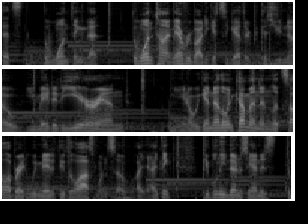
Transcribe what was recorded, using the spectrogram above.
that's the one thing that the one time everybody gets together because you know you made it a year and you know, we get another one coming and let's celebrate. We made it through the last one. So I, I, think people need to understand it's the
